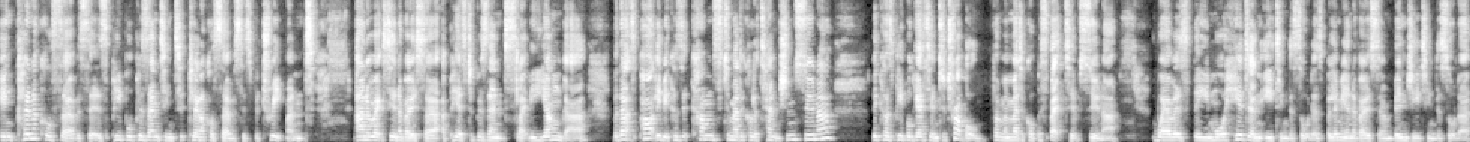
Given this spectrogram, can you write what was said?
in clinical services, people presenting to clinical services for treatment, anorexia nervosa appears to present slightly younger, but that's partly because it comes to medical attention sooner, because people get into trouble from a medical perspective sooner. Whereas the more hidden eating disorders, bulimia nervosa and binge eating disorder,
